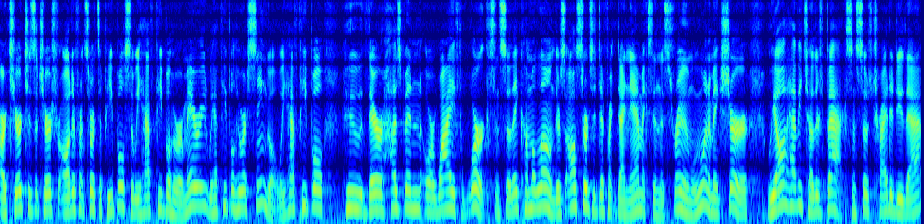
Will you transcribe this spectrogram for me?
our, church is a church for all different sorts of people. So we have people who are married, we have people who are single, we have people who their husband or wife works, and so they come alone. There's all sorts of different dynamics in this room. We want to make sure we all have each other's backs, and so try to do that.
